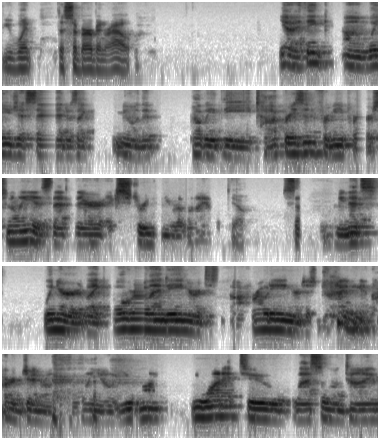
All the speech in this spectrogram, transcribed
you went the suburban route. yeah i think um, what you just said was like you know the probably the top reason for me personally is that they're extremely reliable Yeah. so i mean that's when you're like overlanding or just off-roading or just driving a car in general you know you want you want it to last a long time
